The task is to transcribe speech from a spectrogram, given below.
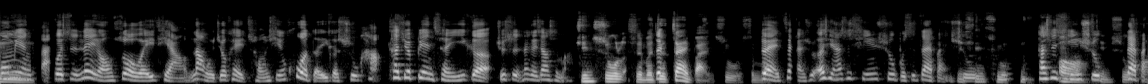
封面版或是内容做微调，那我就可以重新获得一个书号，它就变成一个就是那个叫什么新书了，是吗？就再版书是吗？对，再版书，而且它是新书，不是再版书，新书，它是新书再版。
